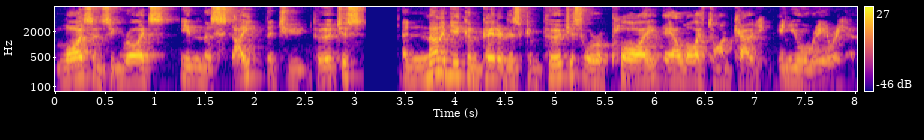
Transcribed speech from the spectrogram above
licensing rights in the state that you purchase, and none of your competitors can purchase or apply our lifetime coating in your area.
